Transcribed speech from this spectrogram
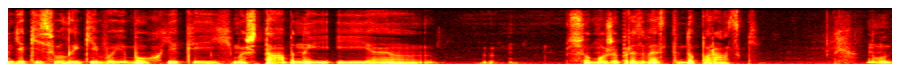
якийсь великий вибух, який масштабний і е, що може призвести до поразки. Ну,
